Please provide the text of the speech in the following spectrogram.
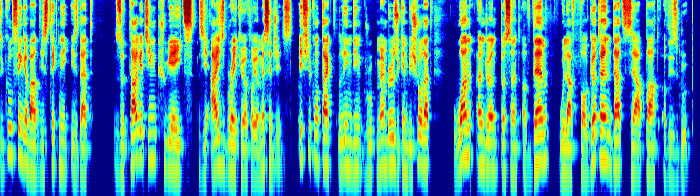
The cool thing about this technique is that the targeting creates the icebreaker for your messages. If you contact LinkedIn group members, you can be sure that 100% of them will have forgotten that they are part of this group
